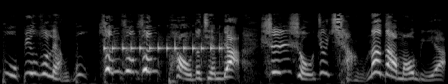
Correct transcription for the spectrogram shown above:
步并作两步，蹭蹭蹭跑到前边，伸手就抢那大毛笔，让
